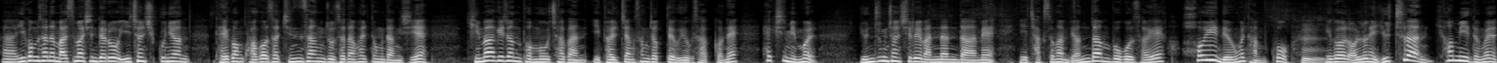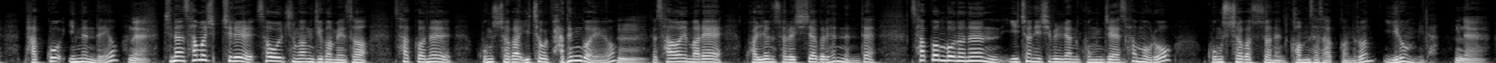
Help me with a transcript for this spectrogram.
아, 이 검사는 말씀하신 대로 2019년 대검 과거사 진상조사단 활동 당시에 김학의 전 법무부 차관 이 별장 성접대 의혹 사건의 핵심 인물 윤중천 씨를 만난 다음에 이 작성한 면담 보고서에 허위 내용을 담고 음. 이걸 언론에 유출한 혐의 등을 받고 있는데요. 네. 지난 3월 17일 서울중앙지검에서 사건을 공수처가 이첩을 받은 거예요. 음. 4월 말에 관련 수사를 시작을 했는데 사건 번호는 2021년 공제 3호로 공수처가 수사는 검사 사건으로는 1호입니다. 네.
